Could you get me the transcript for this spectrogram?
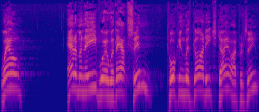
Well, Adam and Eve were without sin, talking with God each day, I presume.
